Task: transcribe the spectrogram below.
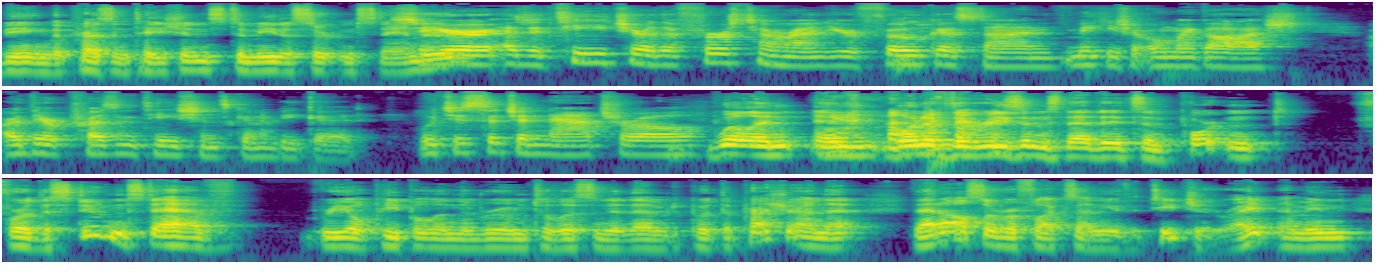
being the presentations to meet a certain standard. So you're as a teacher, the first time around, you're focused on making sure. Oh my gosh, are their presentations going to be good? Which is such a natural. Well, and and one of the reasons that it's important for the students to have real people in the room to listen to them to put the pressure on that that also reflects on you the teacher right? I mean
